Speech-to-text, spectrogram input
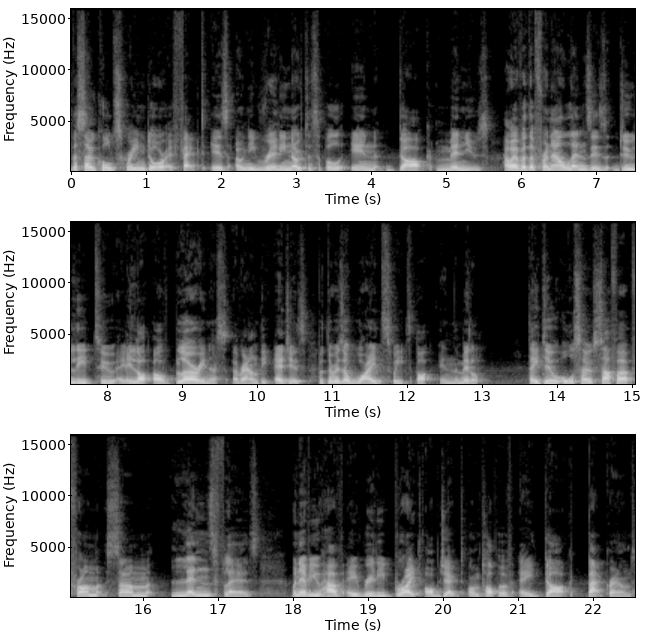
The so-called screen door effect is only really noticeable in dark menus. However, the Fresnel lenses do lead to a lot of blurriness around the edges, but there is a wide sweet spot in the middle. They do also suffer from some lens flares, whenever you have a really bright object on top of a dark background.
